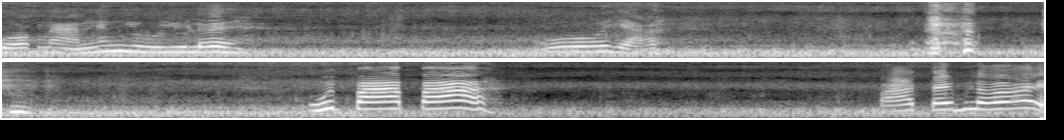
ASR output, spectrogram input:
บวกหนามยังอยู่อยู่เลย โอ้ยอย่าอุ้ยปลาปลาปลาเต็มเลย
